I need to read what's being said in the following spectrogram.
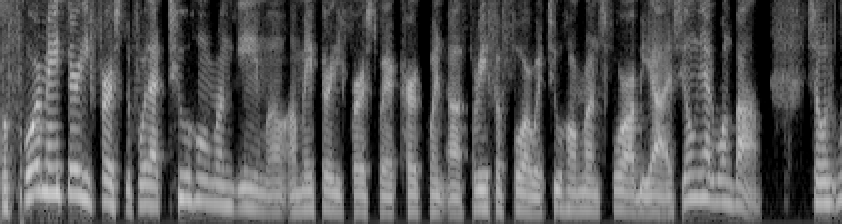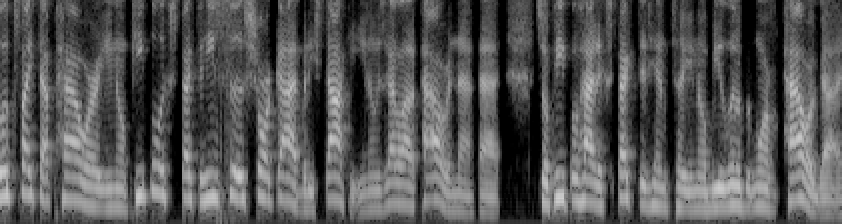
Before May 31st, before that two home run game uh, on May 31st, where Kirk went uh, three for four with two home runs, four RBIs, he only had one bomb. So it looks like that power, you know, people expected he's a short guy, but he's stocky. You know, he's got a lot of power in that bat. So people had expected him to, you know, be a little bit more of a power guy.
